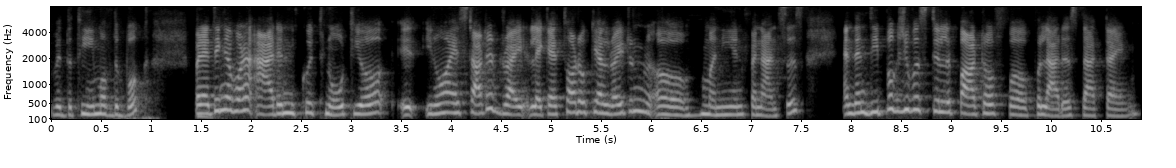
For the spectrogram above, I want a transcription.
with the theme of the book. But i think i want to add in a quick note here. It, you know i started write like i thought okay i'll write on uh, money and finances. And then deepak ji was still a part of uh, polaris that time.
